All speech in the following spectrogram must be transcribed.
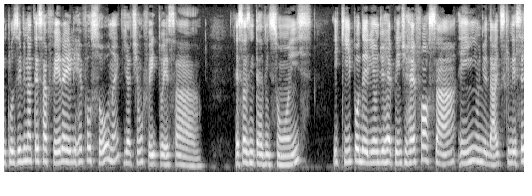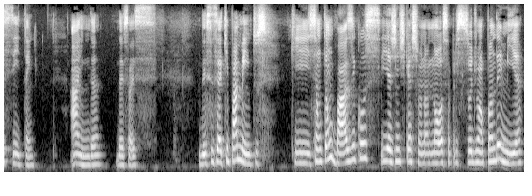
Inclusive, na terça-feira, ele reforçou né, que já tinham feito essa, essas intervenções e que poderiam, de repente, reforçar em unidades que necessitem ainda dessas, desses equipamentos que são tão básicos e a gente questiona, nossa, precisou de uma pandemia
